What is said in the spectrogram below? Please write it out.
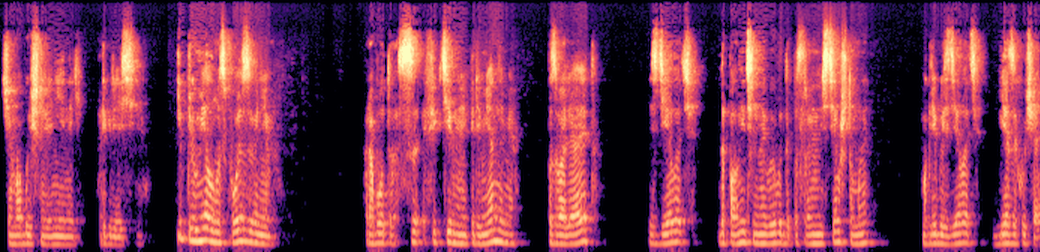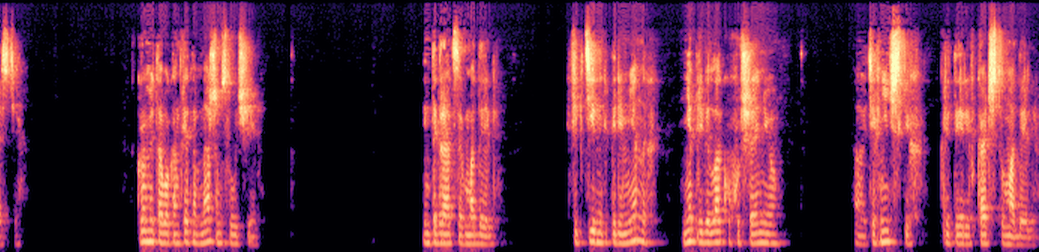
чем в обычной линейной регрессии. И при умелом использовании работа с фиктивными переменными позволяет сделать дополнительные выводы по сравнению с тем, что мы могли бы сделать без их участия. Кроме того, конкретно в нашем случае интеграция в модель фиктивных переменных не привела к ухудшению а, технических критериев качества модели.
